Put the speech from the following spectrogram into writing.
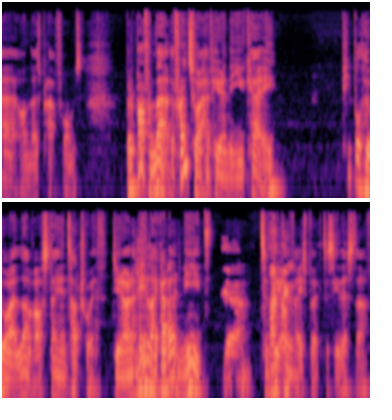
uh, on those platforms. But apart from that, the friends who I have here in the UK, people who I love, I'll stay in touch with. Do you know what I mean? Like, I don't need Yeah. to be on Facebook to see this stuff.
